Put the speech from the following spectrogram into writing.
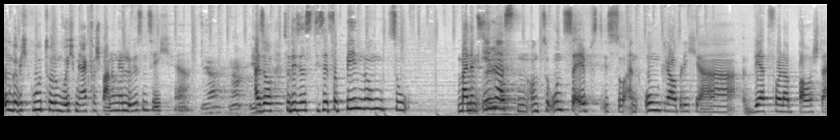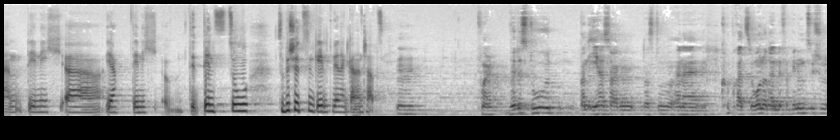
unglaublich gut tut und wo ich merke, Verspannungen lösen sich. Ja. ja na, also so dieses, diese Verbindung zu meinem Innersten und zu uns selbst ist so ein unglaublicher wertvoller Baustein, den ich, äh, ja, den ich, den es zu, zu beschützen gilt wie einen kleinen Schatz. Mhm. Voll. Würdest du dann eher sagen, dass du eine Kooperation oder eine Verbindung zwischen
